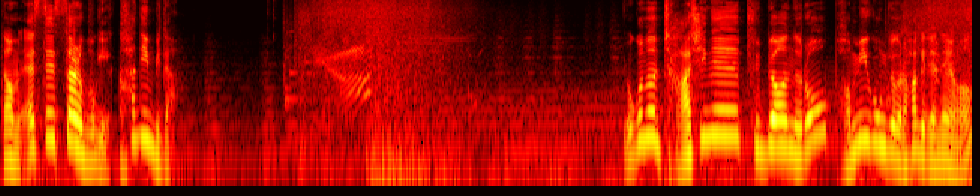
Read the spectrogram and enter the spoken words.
다음 SSR 무기 칸입니다. 요거는 자신의 주변으로 범위 공격을 하게 되네요.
